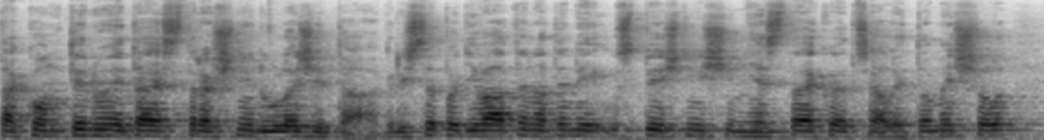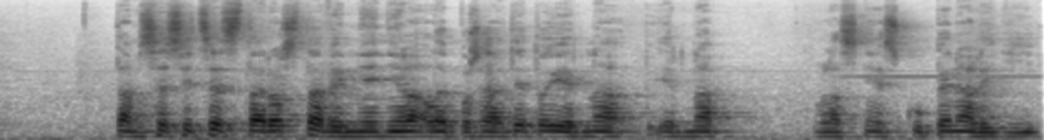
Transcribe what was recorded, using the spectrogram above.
ta kontinuita je strašně důležitá. Když se podíváte na ty nejúspěšnější města, jako je třeba Litomyšl, tam se sice starosta vyměnil, ale pořád je to jedna, jedna vlastně skupina lidí,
